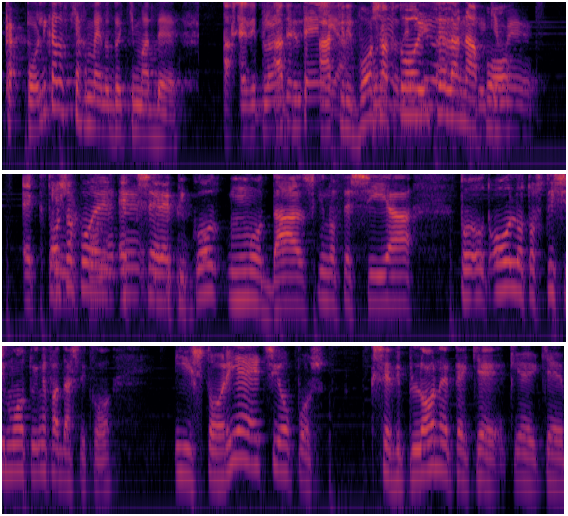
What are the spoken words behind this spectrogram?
κα- πολύ καλοφτιαγμένο ντοκιμαντέρ. Ξεδιπλώνεται Ακρι- τέλεια. ακριβώς Πού να αυτό το δεις. ήθελα να Και- πω. και με- εκτός από ε, κλιμακώνεται. εξαιρετικό μοντάζ, σκηνοθεσία το, όλο το στήσιμό του είναι φανταστικό. Η ιστορία έτσι όπως ξεδιπλώνεται και, και, και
